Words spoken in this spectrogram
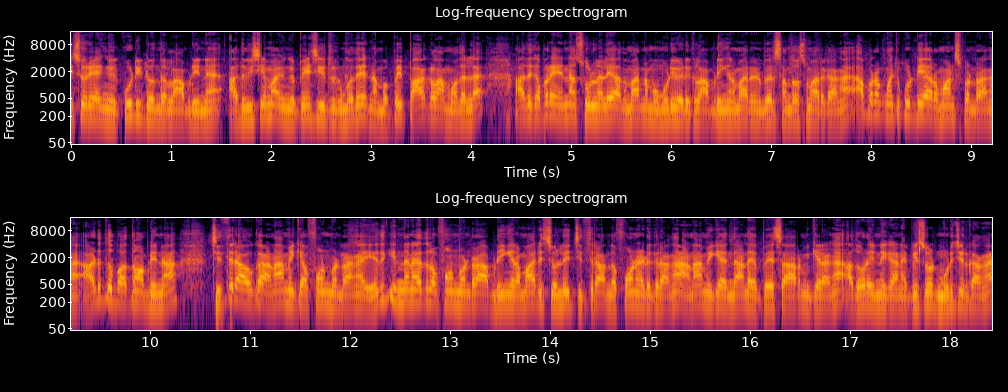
ஐஸ்வர்யா இங்கே கூட்டிகிட்டு வந்துடலாம் அப்படின்னு. அது விஷயமா இவங்க பேசிகிட்டு இருக்கும்போது நம்ம போய் பார்க்கலாம் முதல்ல. அதுக்கப்புறம் என்ன சூழ்நிலையோ அது மாதிரி நம்ம முடிவு எடுக்கலாம். அப்படிங்கிற மாதிரி ரெண்டு பேரும் சந்தோஷமாக இருக்காங்க. அப்புறம் கொஞ்சம் குட்டியாக ரொமான்ஸ் பண்ணுறாங்க அடுத்து பார்த்தோம் அப்படின்னா சித்ராவுக்கு அனாமிகா ஃபோன் பண்ணுறாங்க எதுக்கு இந்த நேரத்தில் ஃபோன் பண்ணுறா அப்படிங்கிற மாதிரி சொல்லி சித்ரா அந்த ஃபோன் எடுக்கிறாங்க. அனாமிகா இந்தாண்ட பேச ஆரம்பிக்கிறாங்க. அதோட இன்றைக்கான எபிசோட் முடிச்சிருக்காங்க.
